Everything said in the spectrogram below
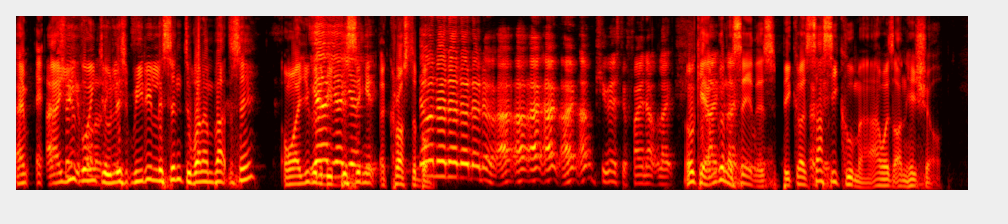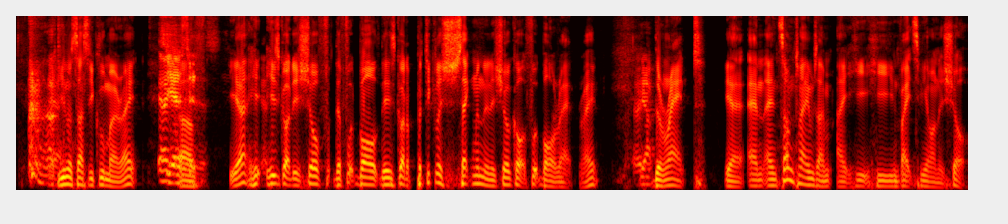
I'm, I'm are sure you you going to games. really listen to what I'm about to say, or are you going Yeah, to be yeah, dissing yeah. it across the board? no, no, no, no, no. I, I, I, I, I'm curious to find out. Like, Okay, I'm Like- going to say this because Okay. Sasi Kuma, I was on his show. okay. You know Sasi Kuma, right? Yes, yes, Uh, yes. Yeah, he, he's got his show, the football. He's got a particular segment in the show called Football Rant, right? Okay. Yeah. The Rant. Yeah, and and sometimes I'm I, he he invites me on his show.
